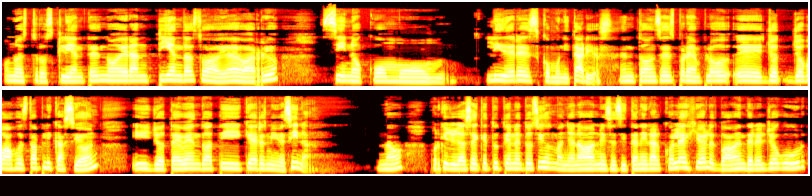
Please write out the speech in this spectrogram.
nuestros clientes no eran tiendas todavía de barrio, sino como líderes comunitarios. Entonces, por ejemplo, eh, yo, yo bajo esta aplicación y yo te vendo a ti que eres mi vecina, ¿no? Porque yo ya sé que tú tienes dos hijos, mañana necesitan ir al colegio, les voy a vender el yogur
